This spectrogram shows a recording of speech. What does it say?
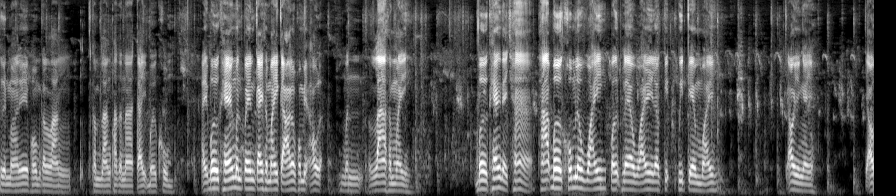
คืนมาเนี่ยผมกำลังกำลังพัฒนาไก่เบอร์คุม ไอ้เบอร์แข็งมันเป็นไก่สมัยเก่าแล้วผมไม่เอาละมันลาสมัย เบอร์แข็งแต่ช้าถ้าเบอร์คมแล้วไว้ เปิดแผลไว้แล้วปิดเกมไว้ จะเอาอยัางไง จะเอา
